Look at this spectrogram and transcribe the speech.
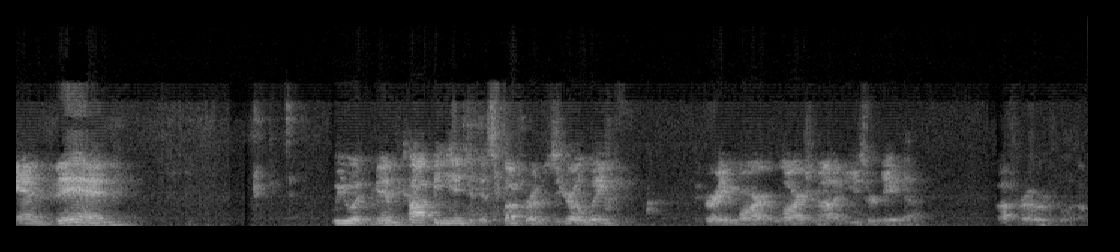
And then we would mem copy into this buffer of zero length a very large amount of user data, buffer overflow.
